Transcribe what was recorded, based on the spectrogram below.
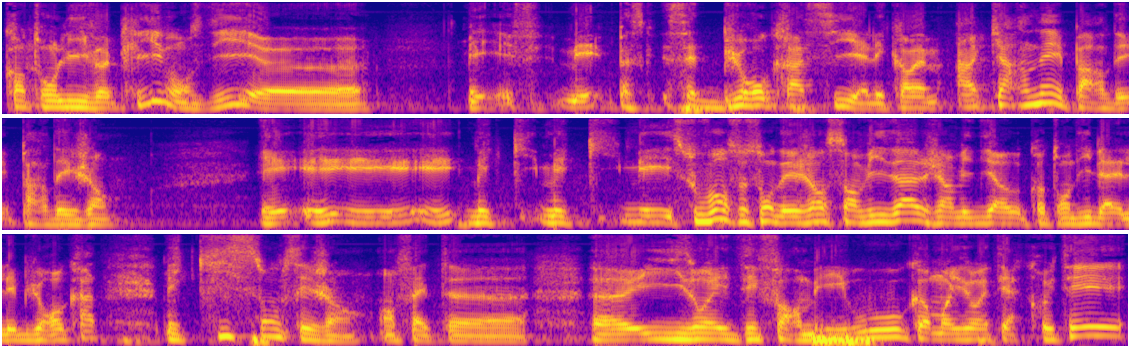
quand on lit votre livre, on se dit, euh, mais, parce que cette bureaucratie, elle est quand même incarnée par des, par des gens. Et, mais, mais, souvent, ce sont des gens sans visage, j'ai envie de dire, quand on dit les bureaucrates. Mais qui sont ces gens, en fait euh, euh, Ils ont été formés où Comment ils ont été recrutés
